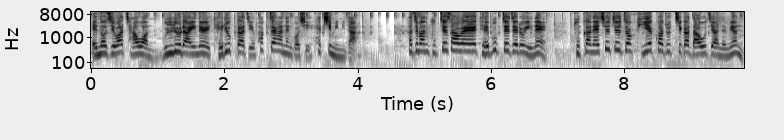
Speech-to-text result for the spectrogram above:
에너지와 자원, 물류 라인을 대륙까지 확장하는 것이 핵심입니다. 하지만 국제사회의 대북 제재로 인해 북한의 실질적 비핵화 조치가 나오지 않으면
